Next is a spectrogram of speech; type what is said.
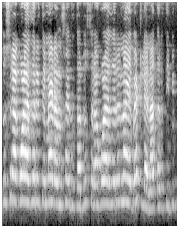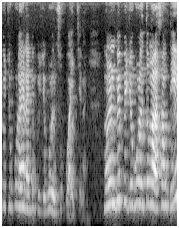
दुसऱ्या गोळ्या जरी ते मॅडम सांगितलं तर दुसऱ्या गोळ्या जरी नाही भेटल्या ना तर ती बीपीची गोळी आहे ना बीपीची गोळी चुकवायची नाही. म्हणून बीपीची गोळी तुम्हाला सांगते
